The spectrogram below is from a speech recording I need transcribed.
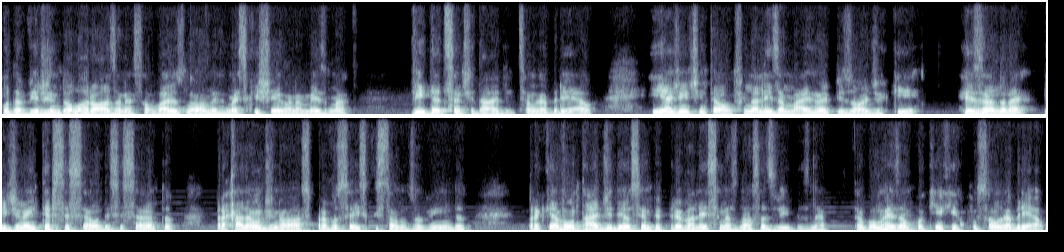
ou da Virgem Dolorosa, né? São vários nomes, mas que chegam na mesma vida de santidade de São Gabriel. E a gente então finaliza mais um episódio aqui, rezando, né? Pedindo a intercessão desse santo para cada um de nós, para vocês que estão nos ouvindo, para que a vontade de Deus sempre prevaleça nas nossas vidas, né? Então vamos rezar um pouquinho aqui com São Gabriel.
